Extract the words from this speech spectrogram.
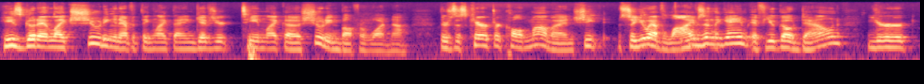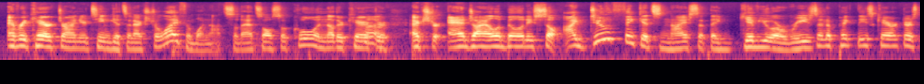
He's good at like shooting and everything like that, and gives your team like a shooting buff or whatnot. There's this character called Mama, and she. So you have lives in the game. If you go down, your every character on your team gets an extra life and whatnot. So that's also cool. Another character, extra agile ability. So I do think it's nice that they give you a reason to pick these characters.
